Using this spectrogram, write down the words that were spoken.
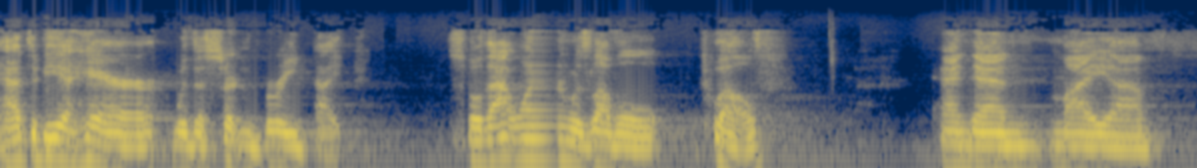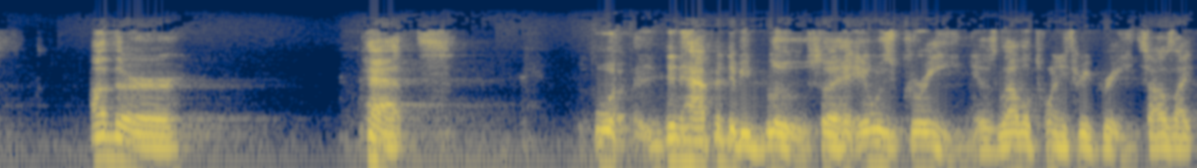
had to be a hare with a certain breed type. So that one was level 12. And then my um, other pet w- didn't happen to be blue. So it, it was green. It was level 23 green. So I was like,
